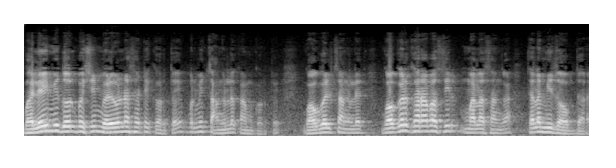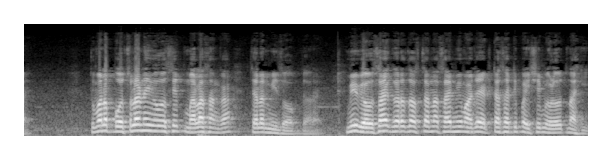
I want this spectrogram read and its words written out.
भलेही मी दोन पैसे मिळवण्यासाठी करतोय पण मी चांगलं काम करतोय. गॉगल चांगले आहेत. गॉगल खराब असतील मला सांगा त्याला मी जबाबदार आहे. तुम्हाला पोचला नाही व्यवस्थित मला सांगा त्याला मी जबाबदार आहे. मी व्यवसाय करत असताना साहेब मी माझ्या एकट्यासाठी पैसे मिळवत नाही.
